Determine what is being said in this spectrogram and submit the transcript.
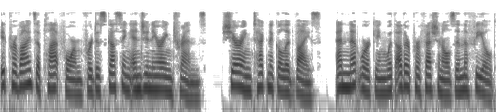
It provides a platform for discussing engineering trends, sharing technical advice, and networking with other professionals in the field.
